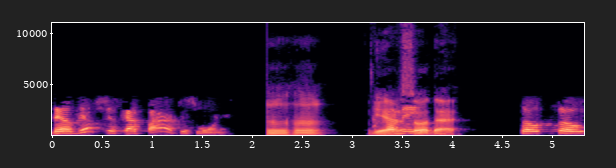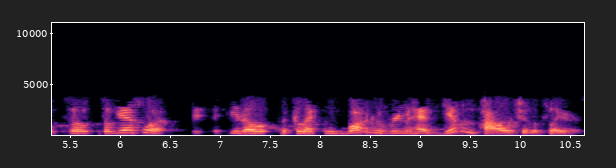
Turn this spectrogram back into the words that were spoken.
Dell Demps just got fired this morning. Mm-hmm. Yeah, I, mean, I saw that. So, so, so, so guess what? You know, the collective bargaining agreement has given power to the players.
